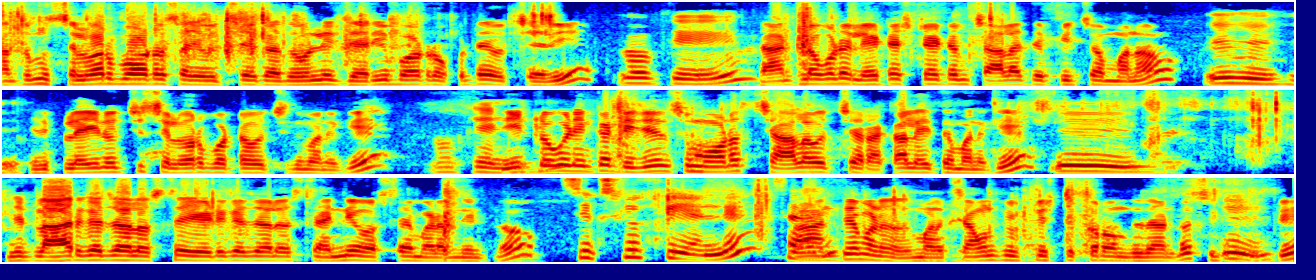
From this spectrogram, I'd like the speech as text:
అంతకుముందు సిల్వర్ బార్డర్స్ అవి వచ్చాయి కదా ఓన్లీ జరీ బార్డర్ ఒకటే వచ్చేది. ఓకే. దాంట్లో కూడా లేటెస్ట్ ఐటమ్ చాలా తెప్పించాం మనం. ఇది ప్లెయిన్ వచ్చి సిల్వర్ బట్ట వచ్చింది మనకి. దీంట్లో కూడా ఇంకా డిజైన్స్ మోడల్స్ చాలా వచ్చాయి రకాలు అయితే మనకి. దీంట్లో ఆరు గజాలు వస్తాయి ఏడు గజాలు వస్తాయి అన్ని వస్తాయి మేడం దీంట్లో. సిక్స్ ఫిఫ్టీ అండి అంతే మేడం. మనకి సెవెన్ ఫిఫ్టీ స్టిక్కర్ ఉంది దాంట్లో సిక్స్ ఫిఫ్టీ.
